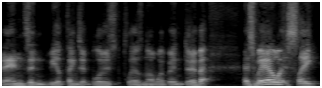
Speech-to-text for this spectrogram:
bends and weird things that blues players normally wouldn't do. But as well, it's like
